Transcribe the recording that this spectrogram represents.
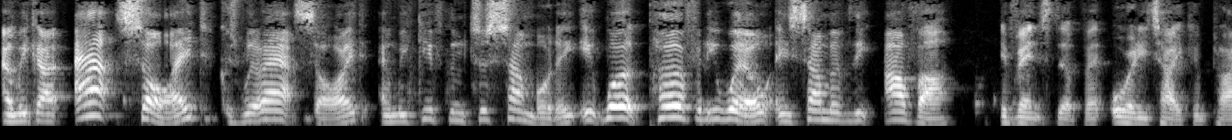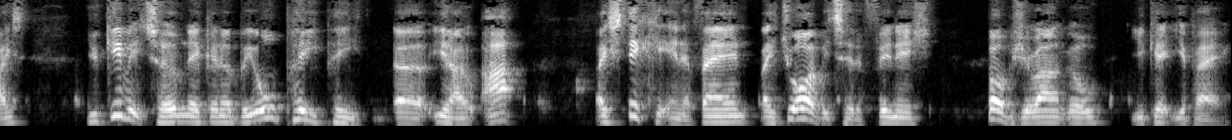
and we go outside because we're outside and we give them to somebody. It worked perfectly well in some of the other events that have already taken place. You give it to them, they're going to be all PP, uh, you know, up. They stick it in a van, they drive it to the finish. Bob's your uncle, you get your bag.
